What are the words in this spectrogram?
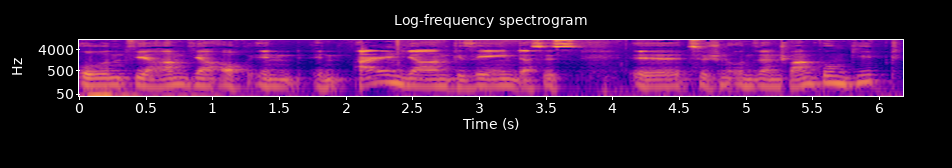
Und wir haben ja auch in, in allen Jahren gesehen, dass es äh, zwischen unseren Schwankungen gibt.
